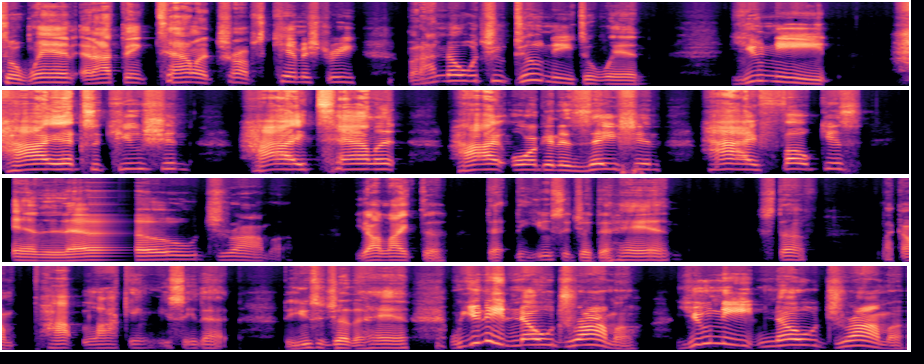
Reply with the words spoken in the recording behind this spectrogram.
to win. And I think talent trumps chemistry. But I know what you do need to win you need high execution, high talent, high organization, high focus, and low drama. Y'all like the the, the usage of the hand stuff? Like I'm pop locking. You see that? The usage of the hand. Well, you need no drama. You need no drama.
